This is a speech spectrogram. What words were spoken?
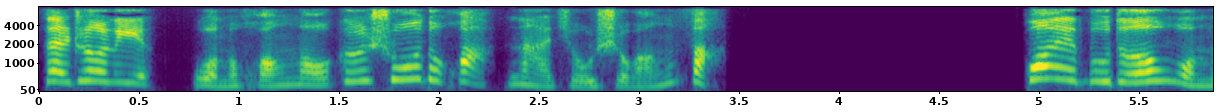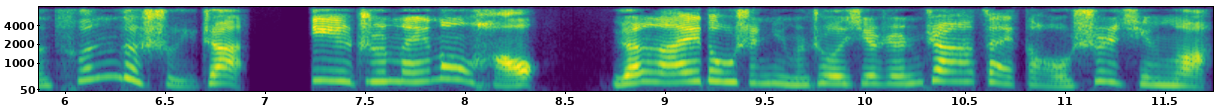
在这里，我们黄毛哥说的话那就是王法。怪不得我们村的水站一直没弄好，原来都是你们这些人渣在搞事情啊！”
